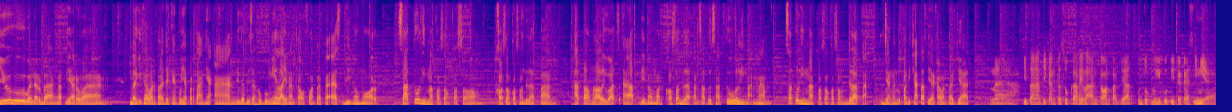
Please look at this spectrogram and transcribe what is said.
Yuhu, bener banget nih Arwan. Bagi kawan pajak yang punya pertanyaan, juga bisa hubungi layanan telepon PPS di nomor 1500 008 atau melalui WhatsApp di nomor 081156 Jangan lupa dicatat ya kawan pajak. Nah, kita nantikan kesukarelaan kawan pajak untuk mengikuti PPS ini ya.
